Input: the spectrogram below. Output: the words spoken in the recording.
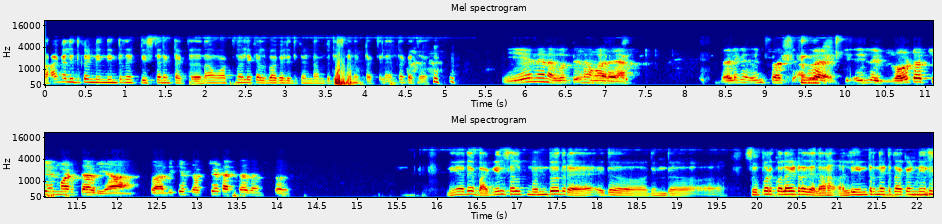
ರಾಗಲ್ ಇದ್ಕೊಂಡು ನಿಂದ ಇಂಟರ್ನೆಟ್ ಡಿಸ್ಕನೆಕ್ಟ್ ಆಗ್ತದೆ. ನಾವು ಒಕ್ನಲ್ಲಿ ಕಲ್ಬಾಗಲ್ ಇದ್ಕೊಂಡು ನಮ್ದು ಡಿಸ್ಕನೆಕ್ಟ್ ಆಗ್ತಿಲ್ಲ. ಎಂತ ಕತೆ? ಏನೇನ ಗೊತ್ತಿಲ್ಲ ಮಾರಾಯ ಬೆಳಿಗ್ಗೆ ಇಲ್ಲಿ ಫ್ರಸ್ಟ್ ಅಂದ್ರೆ ಇಲ್ಲಿ ರೋಟರ್ ಚೇಂಜ್ ಮಾಡ್ತಾವ್ರಿಯಾ ಸೊ ಅದಕ್ಕೆ ಫ್ಲಕ್ಚುಯೇಟ್ ಆಗ್ತದ ಅನ್ಸ್ತದೆ. ನೀ ಅದೇ ಬಾಗಿಲ್ ಸ್ವಲ್ಪ ಮುಂದೋದ್ರೆ ಇದು ನಿಮ್ದು ಸೂಪರ್ ಕೊಲೈಡರ್ ಅದೆಲ್ಲ ಅಲ್ಲಿ ಇಂಟರ್ನೆಟ್ ತಕೊಂಡ್ ನೀನು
